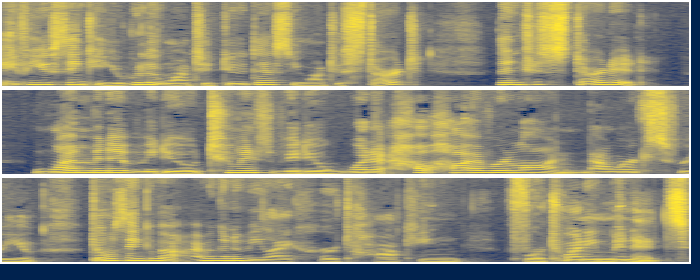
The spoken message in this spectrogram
if you think you really want to do this, you want to start, then just start it. One minute video, two minutes video, whatever, however long that works for you. Don't think about, I'm going to be like her talking for 20 minutes.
